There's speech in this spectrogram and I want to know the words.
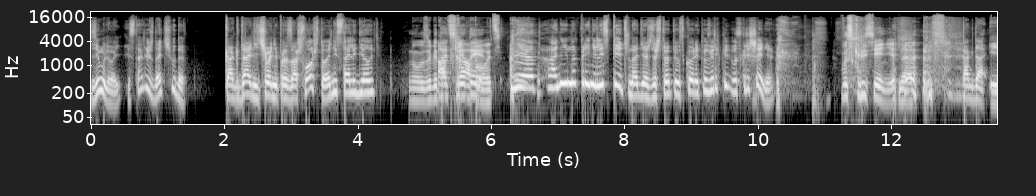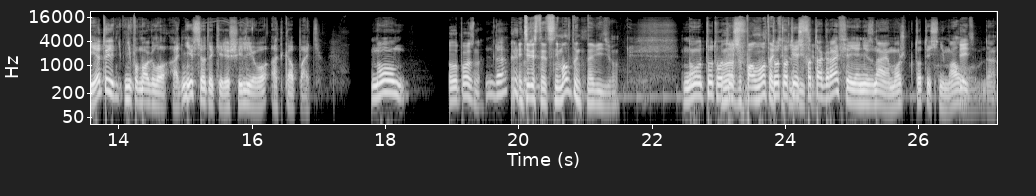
землей и стали ждать чуда. Когда ничего не произошло, что они стали делать? Ну, заметать следы. Нет, они на- принялись петь в надежде, что это ускорит воскре- воскрешение. Воскресенье. Да. Когда и это не помогло, они все-таки решили его откопать. Но, Было поздно. да. Интересно, это снимал кто-нибудь на видео? Ну, тут У вот нас есть, же полно таких тут вот есть любителей. фотография, я не знаю, может, кто-то и снимал. Петь. Да.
